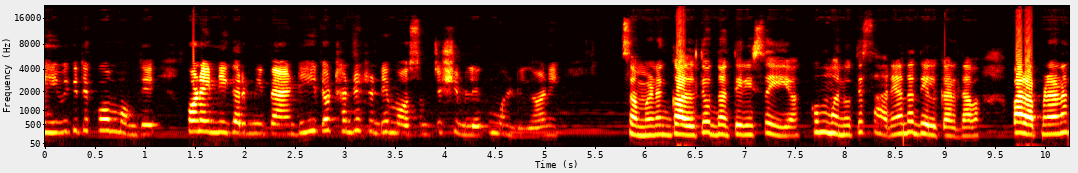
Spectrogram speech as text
ਅਸੀਂ ਵੀ ਕਿਤੇ ਘੁੰਮ ਆਉਂਦੇ। ਹੁਣ ਇੰਨੀ ਗਰਮੀ ਪੈਣ ਦੀ ਤੇ ਠੰਡੇ ਠੰਡੇ ਮੌਸਮ 'ਚ ਸ਼ਿਮਲੇ ਘੁੰਮਣ ਡੀਆਂ ਨੇ। ਸਮਣ ਗੱਲ ਤੇ ਉਦਾਂ ਤੇਰੀ ਸਹੀ ਆ। ਘੁੰਮਣ ਨੂੰ ਤੇ ਸਾਰਿਆਂ ਦਾ ਦਿਲ ਕਰਦਾ ਵਾ ਪਰ ਆਪਣਾ ਨਾ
